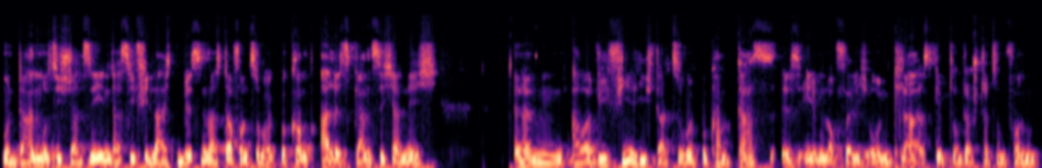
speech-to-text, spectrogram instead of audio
und dann muss die Stadt sehen, dass sie vielleicht ein bisschen was davon zurückbekommt. Alles ganz sicher nicht. Ähm, aber wie viel die Stadt zurückbekommt, das ist eben noch völlig unklar. Es gibt Unterstützung von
